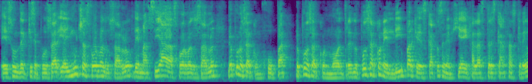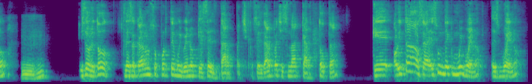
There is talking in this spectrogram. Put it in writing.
Es un deck que se puede usar y hay muchas formas de usarlo, demasiadas formas de usarlo. Lo pueden usar con Jupa, lo pueden usar con Moltres, lo pueden usar con el Lipar que descartas energía y jalas tres cartas, creo. Ujú. Y sobre todo, le sacaron un soporte muy bueno que es el Darpa, chicos. El Darpach es una cartota que ahorita, o sea, es un deck muy bueno, es bueno,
